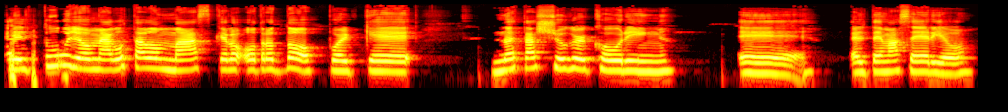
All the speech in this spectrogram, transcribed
el tuyo me ha gustado más que los otros dos porque no está sugarcoating eh, el tema serio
